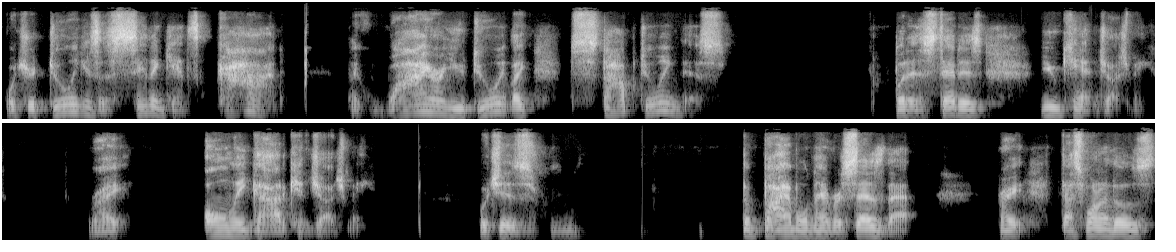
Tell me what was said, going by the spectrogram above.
What you're doing is a sin against God. Like, why are you doing? Like, stop doing this. But instead, is you can't judge me, right? Only God can judge me, which is The Bible never says that, right? That's one of those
